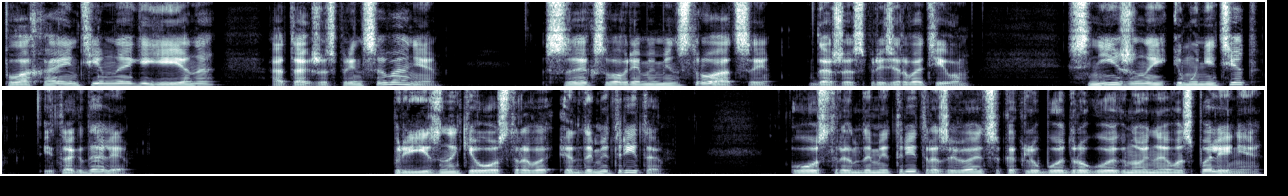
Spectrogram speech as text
Плохая интимная гигиена, а также спринцевание. Секс во время менструации, даже с презервативом. Сниженный иммунитет и так далее. Признаки острого эндометрита. Острый эндометрит развивается как любое другое гнойное воспаление.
